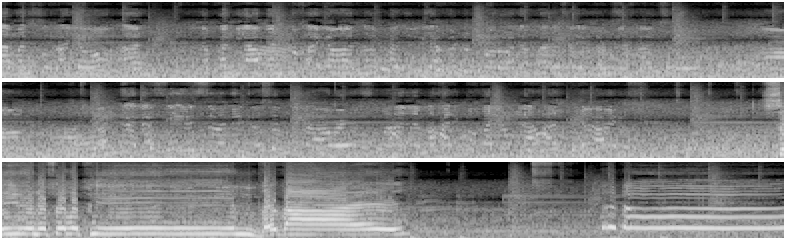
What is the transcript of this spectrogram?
Maglalaban po kayo at napaglaban po kayo at napag-uwi ako ng corona para sa inyong lahat. So, um, I'm gonna see you soon in just a few hours. Mahal na mahal ko kayong lahat, guys. See you in the Philippines! Bye-bye! Bye-bye!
